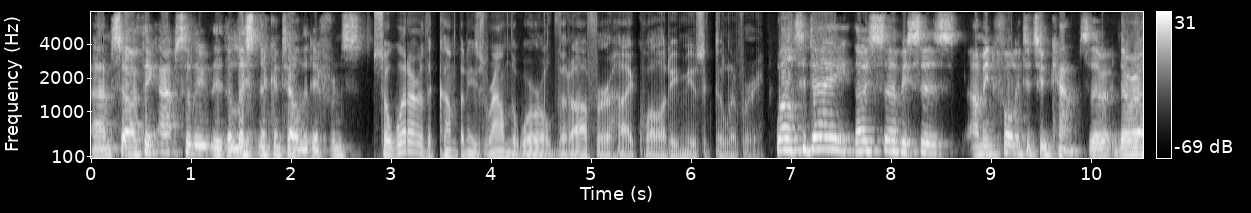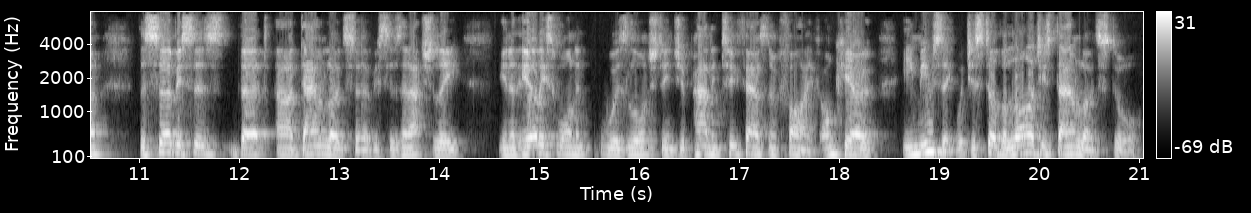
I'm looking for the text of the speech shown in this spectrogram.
Um, so I think absolutely the listener can tell the difference. So, what are the companies around the world that offer high quality music delivery? Well, today those services, I mean, fall into two camps. There, there are the services that are download services, and actually, you know, the earliest one was launched in Japan in 2005, Onkyo eMusic, which is still the largest download store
